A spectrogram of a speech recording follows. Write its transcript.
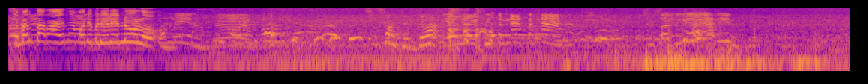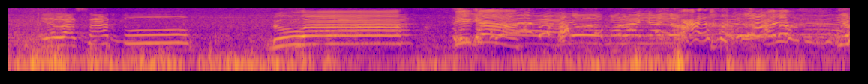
Sebentar airnya mau diberdiriin dulu. Susah juga. Ya di tengah-tengah. Susah juga Arin Yalah satu dua tiga ayo mulai ayo ayo ya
